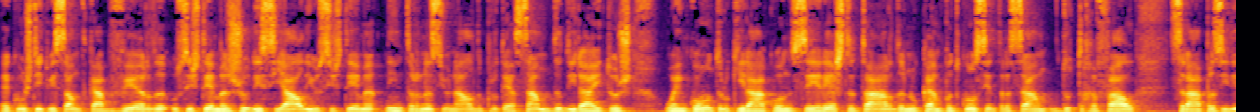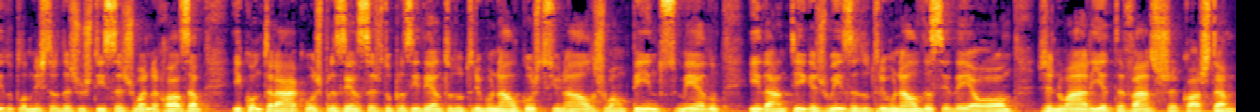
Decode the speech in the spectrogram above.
A Constituição de Cabo Verde, o Sistema Judicial e o Sistema Internacional de Proteção de Direitos. O encontro, que irá acontecer esta tarde no campo de concentração do Terrafal, será presidido pela Ministra da Justiça, Joana Rosa, e contará com as presenças do Presidente do Tribunal Constitucional, João Pinto Semedo, e da antiga juíza do Tribunal da CDAO, Januária Tavares Costa.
